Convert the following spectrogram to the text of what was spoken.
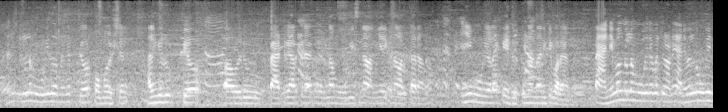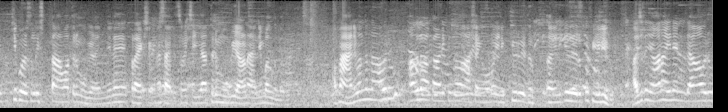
അവരുടെ മൂവി എന്ന് പറഞ്ഞാൽ പ്യുവർ കൊമേഴ്ഷ്യൽ അല്ലെങ്കിൽ ഒരു പ്യുവർ ഒരു പാട്രിയാർക്കിലായിട്ട് വരുന്ന മൂവീസിനെ അംഗീകരിക്കുന്ന ആൾക്കാരാണ് ഈ മൂവികളൊക്കെ എതിർക്കുന്നതെന്ന് എനിക്ക് പറയാനുള്ളത്. ഇപ്പം ആനിമൽ എന്നുള്ള മൂവിനെ പറ്റി ആനിമൽ മൂവി എനിക്ക് പേഴ്സണലി ഇഷ്ടമാവാത്തൊരു മൂവിയാണ് എന്നിലെ പ്രേക്ഷകനെ സാറ്റിസ്ഫൈ ചെയ്യാത്തൊരു മൂവിയാണ് ആനിമൽ എന്നുള്ളത്. അപ്പോൾ ആനിമൽ എന്നുള്ള ആ ഒരു അതിൽ കാണിക്കുന്ന ആശയങ്ങളോ എനിക്കൊരു എതിർപ്പ് എനിക്കൊരു എതിർപ്പ് ഫീൽ ചെയ്തു. അതിൽ ഞാൻ അതിനെ ആ ഒരു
